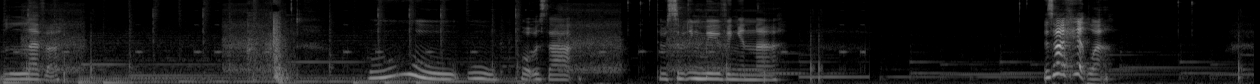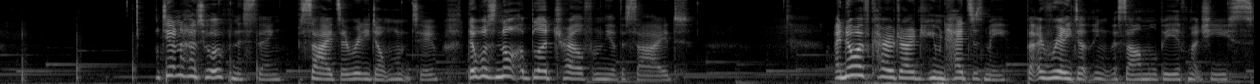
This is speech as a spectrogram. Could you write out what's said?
Lever. Ooh, ooh, what was that? There was something moving in there. Is that Hitler? I don't know how to open this thing. Besides, I really don't want to. There was not a blood trail from the other side. I know I've carried around human heads with me, but I really don't think this arm will be of much use.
